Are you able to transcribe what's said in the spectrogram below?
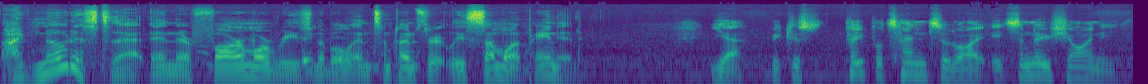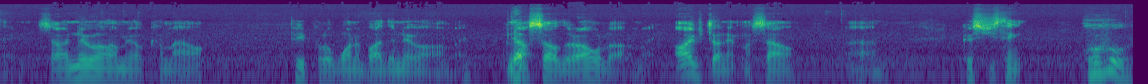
I've noticed that, and they're far more reasonable, and sometimes they're at least somewhat painted. Yeah, because people tend to like it's a new shiny thing. So a new army will come out, people will want to buy the new army, Yep. they'll sell their old army. I've done it myself because you think, "Whoa,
